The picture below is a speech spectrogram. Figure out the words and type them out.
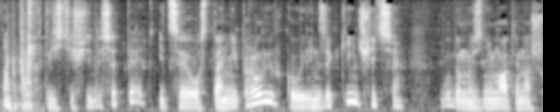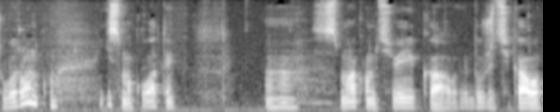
Так, 265. І це останній пролив, коли він закінчиться. Будемо знімати нашу воронку і смакувати смаком цієї кави. Дуже цікаво,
